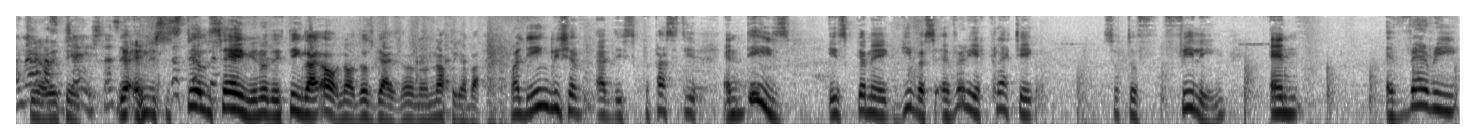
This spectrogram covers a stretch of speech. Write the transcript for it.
and that You know, hasn't think- changed, has yeah, it? and it's still the same. You know, they think like, oh no, those guys don't know nothing about. Well, the English have, have this capacity, and this is going to give us a very eclectic sort of feeling and a very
